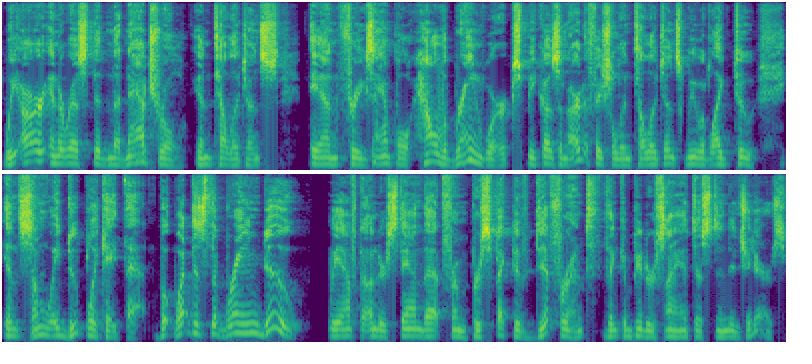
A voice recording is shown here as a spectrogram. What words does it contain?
we are interested in the natural intelligence and, for example, how the brain works, because in artificial intelligence, we would like to in some way duplicate that. But what does the brain do? We have to understand that from perspective different than computer scientists and engineers.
